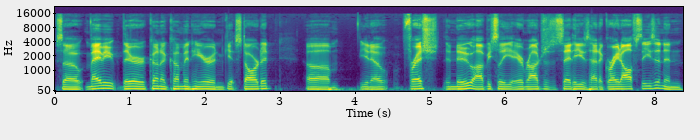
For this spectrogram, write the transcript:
So maybe they're going to come in here and get started. Um, you know, fresh and new. Obviously, Aaron Rodgers said he's had a great offseason, and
